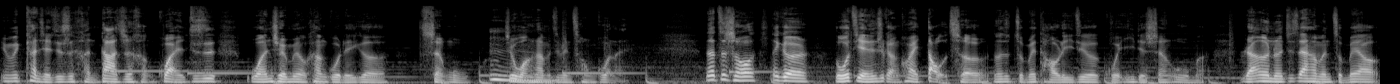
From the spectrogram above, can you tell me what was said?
因为看起来就是很大只、很怪，就是完全没有看过的一个生物，就往他们这边冲过来。那这时候，那个罗杰呢就赶快倒车，然后就准备逃离这个诡异的生物嘛。然而呢，就在他们准备要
